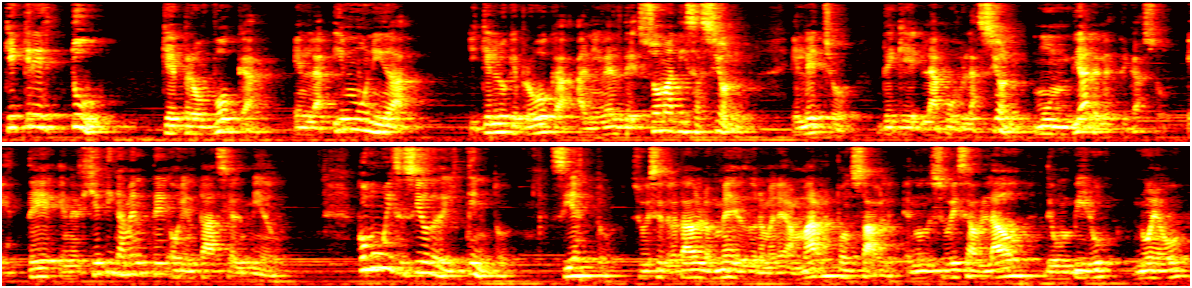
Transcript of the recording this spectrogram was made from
¿qué crees tú que provoca en la inmunidad ¿Y qué es lo que provoca a nivel de somatización el hecho de que la población mundial en este caso esté energéticamente orientada hacia el miedo? ¿Cómo hubiese sido de distinto si esto se hubiese tratado en los medios de una manera más responsable, en donde se hubiese hablado de un virus nuevo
